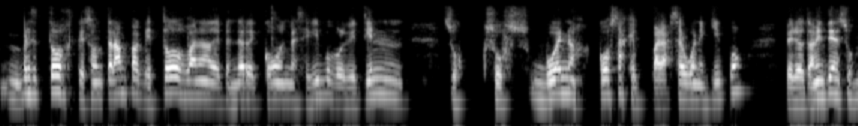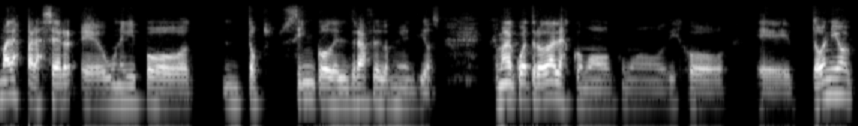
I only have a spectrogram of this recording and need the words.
me parece todos que son trampa, que todos van a depender de cómo venga ese equipo, porque tienen sus, buenas cosas que para ser buen equipo, pero también tienen sus malas para ser eh, un equipo top 5 del draft del 2022. Semana 4 Dallas, como, como dijo eh, Tonio,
